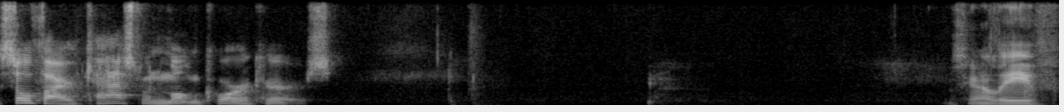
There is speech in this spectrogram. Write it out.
soulfire cast when molten core occurs. I'm just gonna leave.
